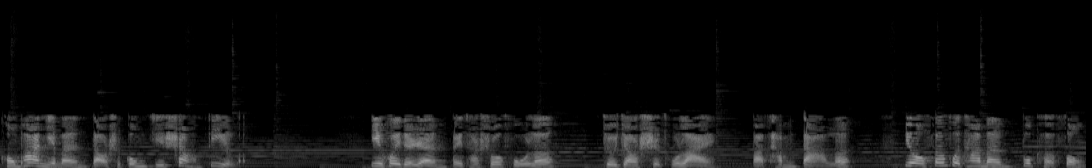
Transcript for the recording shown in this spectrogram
恐怕你们倒是攻击上帝了。议会的人被他说服了，就叫使徒来把他们打了，又吩咐他们不可奉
